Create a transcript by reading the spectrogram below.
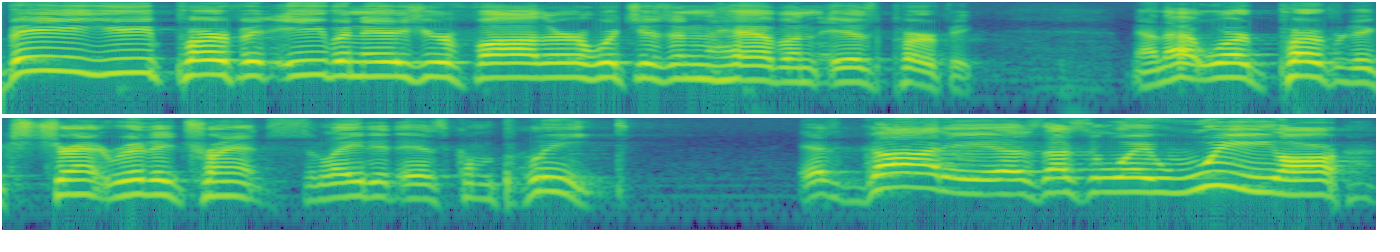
Be ye perfect, even as your Father which is in heaven is perfect. Now, that word perfect is really translated as complete. As God is, that's the way we are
